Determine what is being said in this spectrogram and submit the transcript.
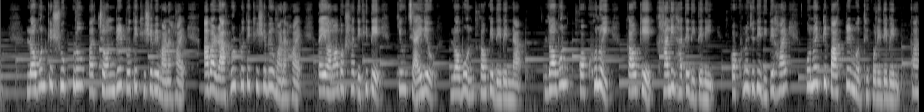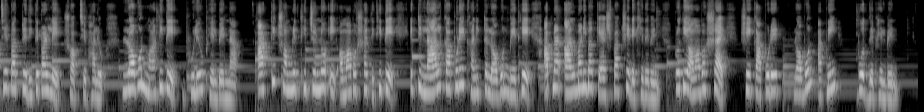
লবণকে শুক্র বা চন্দ্রের প্রতীক হিসেবে মানা হয়। আবার রাহুর প্রতীক হিসেবেও মানা হয়। তাই অমাবস্যা তিথিতে কেউ চাইলেও লবণ কাউকে দেবেন না। লবণ কখনোই কাউকে খালি হাতে দিতে নেই। কখনো যদি দিতে হয়, কোনো একটি পাত্রের মধ্যে করে দেবেন। কাঁচের পাত্রে দিতে পারলে সবচেয়ে ভালো। লবণ মাটিতে ভুলেও ফেলবেন না। আর্থিক সমৃদ্ধির জন্য এই অমাবস্যা তিথিতে একটি লাল কাপড়ে খানিকটা লবণ বেঁধে আপনার আলমারি বা ক্যাশ বাক্সে রেখে দেবেন। প্রতি অমাবস্যায় সেই কাপড়ের লবণ আপনি বদলে ফেলবেন।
